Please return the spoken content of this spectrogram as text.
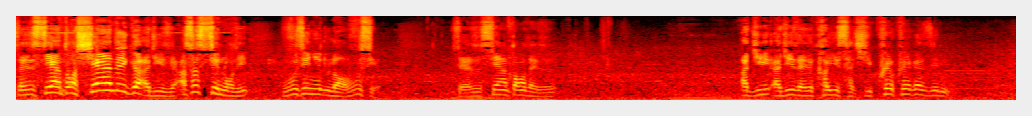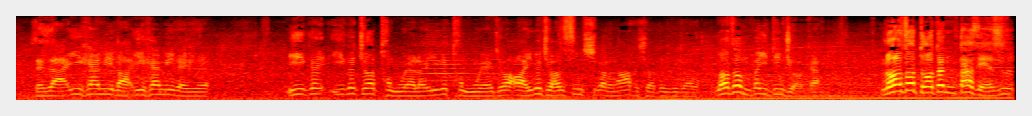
这是相当相对个，就是二十新落的，无锡人老无锡，才是相当才是，而且而且才是可以出去快快个人。这是啊，一海米呢，一海米的是，一个一个叫通湾了，一个通湾叫啊，一个叫是新起个了，我也不晓得一个叫。老早没一定叫个，老早到的你打才是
